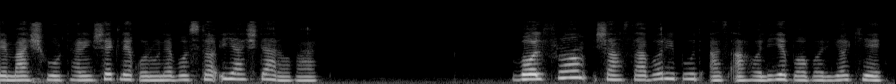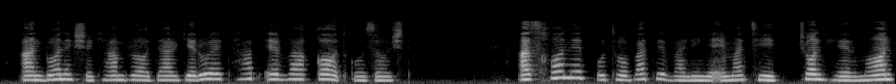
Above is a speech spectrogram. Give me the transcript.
به مشهورترین شکل قرون وسطاییش درآورد. ولفرام شهسواری بود از اهالی باواریا که انبان شکم را در گروه طبع و قاد گذاشت. از خان فتووت ولی نعمتی چون هرمان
